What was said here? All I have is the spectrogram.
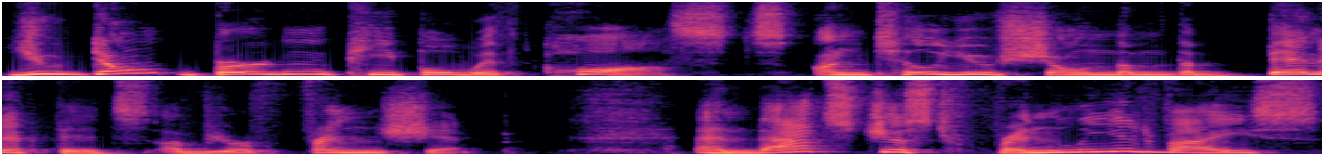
You don't burden people with costs until you've shown them the benefits of your friendship. And that's just friendly advice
